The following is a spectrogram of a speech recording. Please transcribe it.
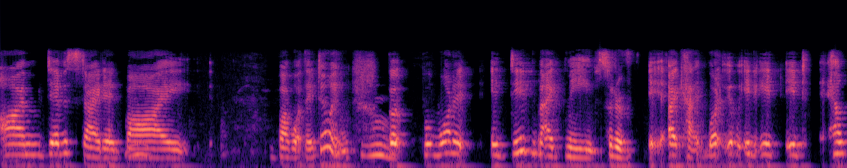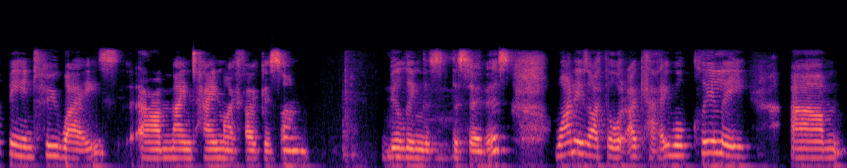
I'm devastated by by what they're doing. Mm. But but what it it did make me sort of okay. What it it, it helped me in two ways um, maintain my focus on building the the service. One is I thought okay, well clearly. Um,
